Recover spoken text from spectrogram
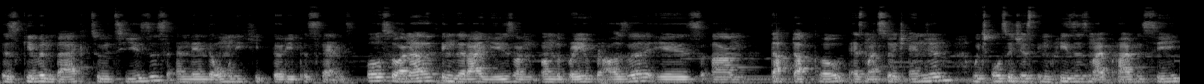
is given back to its users and then they only keep 30%. Also, another thing that I use on, on the Brave browser is um, DuckDuckGo as my search engine, which also just increases my privacy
